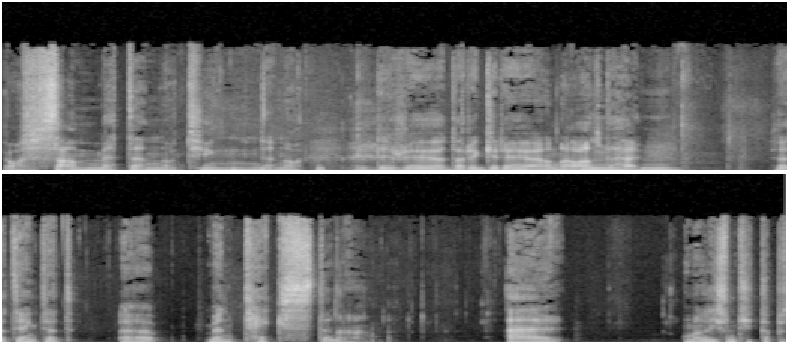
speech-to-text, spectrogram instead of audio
ja, sammeten och tyngden och det röda och det gröna och allt det här. Mm, mm. Så jag tänkte att, uh, men texterna är, om man liksom tittar på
